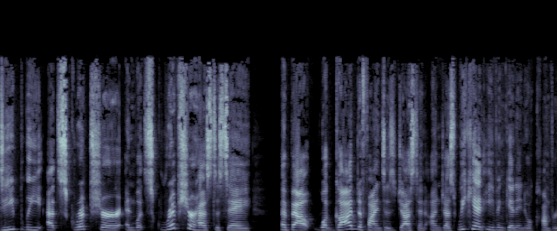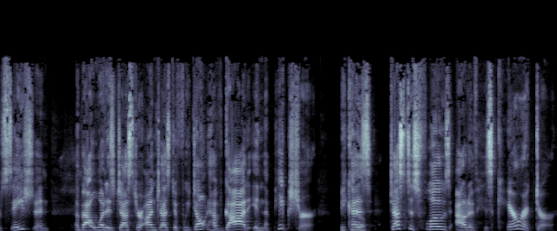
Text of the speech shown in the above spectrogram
deeply at scripture and what scripture has to say about what god defines as just and unjust we can't even get into a conversation about what is just or unjust if we don't have God in the picture because yep. justice flows out of his character.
